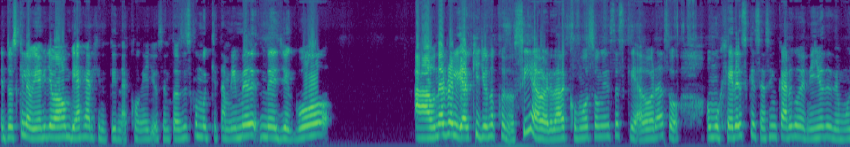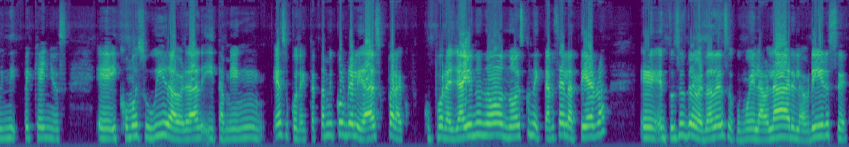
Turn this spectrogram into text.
entonces que le habían llevado un viaje a Argentina con ellos. Entonces como que también me, llegó a una realidad que yo no conocía, ¿verdad? Cómo son estas criadoras o, mujeres que se hacen cargo de niños desde muy pequeños eh, y cómo es su vida, ¿verdad? Y también eso, conectar también con realidades para por allá y uno no, no desconectarse de la tierra. Eh, entonces, de verdad, eso, como el hablar, el abrirse,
